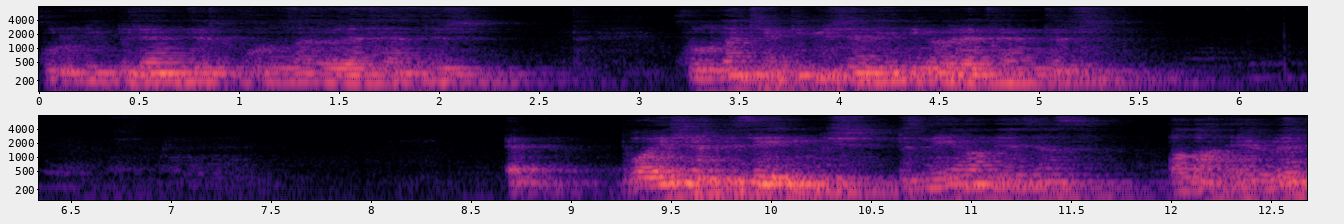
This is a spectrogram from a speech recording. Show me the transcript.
kulunu bilendir, kuluna öğretendir, kuluna kendi güzelliğini öğretendir. E, Bu ayetler bize inmiş. Biz neyi anlayacağız? Allah'ın evvel,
